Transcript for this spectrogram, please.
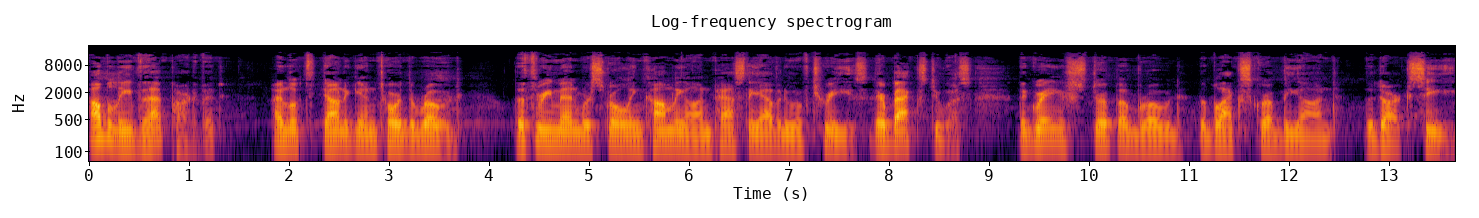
I'll believe that part of it. I looked down again toward the road. The three men were strolling calmly on past the avenue of trees, their backs to us, the grayish strip of road, the black scrub beyond, the dark sea.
